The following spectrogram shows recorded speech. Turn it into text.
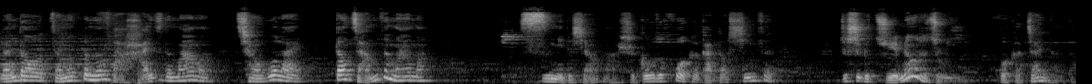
难道咱们不能把孩子的妈妈抢过来当咱们的妈妈？”斯密的想法使勾着霍克感到兴奋。这是个绝妙的主意，霍克赞扬道。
